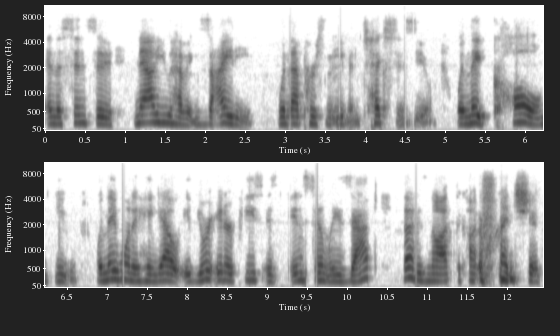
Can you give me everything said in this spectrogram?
in the sense that now you have anxiety when that person even texts you, when they call you, when they want to hang out, if your inner peace is instantly zapped, that is not the kind of friendship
